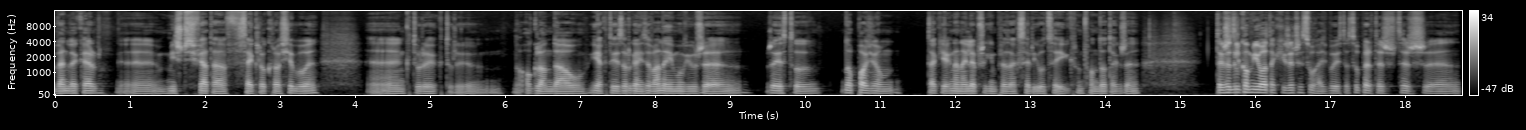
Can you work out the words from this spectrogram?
Wenwecker, e, mistrz świata w cyclocrossie były, który, który no, oglądał, jak to jest organizowane i mówił, że że jest to no, poziom taki jak na najlepszych imprezach serii UC i Grand Fondo, także Także tylko miło takich rzeczy słuchać, bo jest to super. Też, też e,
